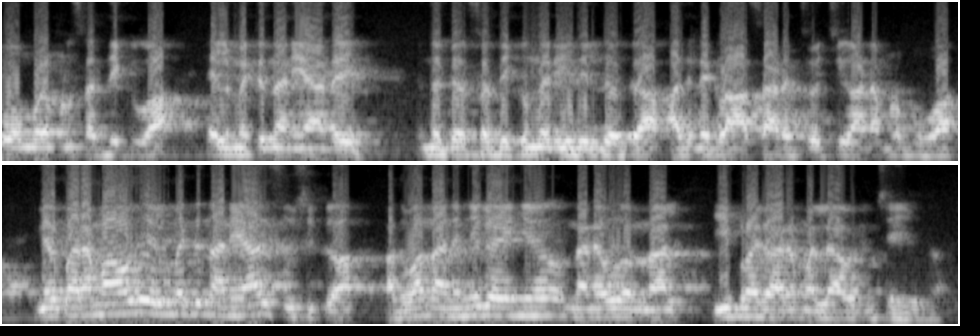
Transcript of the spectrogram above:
പോകുമ്പോൾ നമ്മൾ ശ്രദ്ധിക്കുക ഹെൽമെറ്റ് നനയാതെ എന്നൊക്കെ ശ്രദ്ധിക്കുന്ന രീതിയിൽ നിൽക്കുക അതിന്റെ ഗ്ലാസ് അടച്ചു വെച്ച് കാണാൻ നമ്മൾ പോവുക. ഇങ്ങനെ പരമാവധി ഹെൽമെറ്റ് നനയാതെ സൂക്ഷിക്കുക. അഥവാ നനഞ്ഞു കഴിഞ്ഞ് നനവ് വന്നാൽ ഈ പ്രകാരം എല്ലാവരും ചെയ്യുക.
